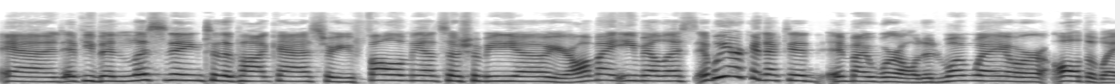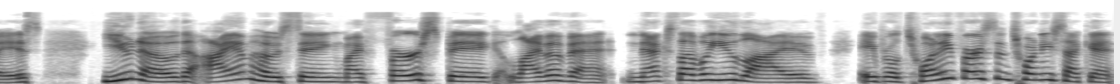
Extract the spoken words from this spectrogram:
And if you've been listening to the podcast or you follow me on social media you're on my email list, and we are connected in my world in one way or all the ways, you know that I am hosting my first big live event, Next Level You Live April 21st and 22nd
